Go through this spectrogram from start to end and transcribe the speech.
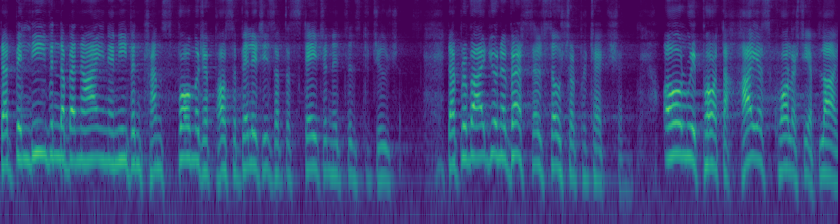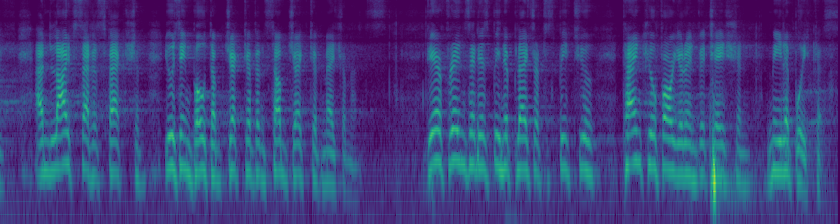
that believe in the benign and even transformative possibilities of the state and its institutions, that provide universal social protection, all report the highest quality of life and life satisfaction using both objective and subjective measurements. Dear friends, it has been a pleasure to speak to you. Thank you for your invitation. Míle buíochas.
